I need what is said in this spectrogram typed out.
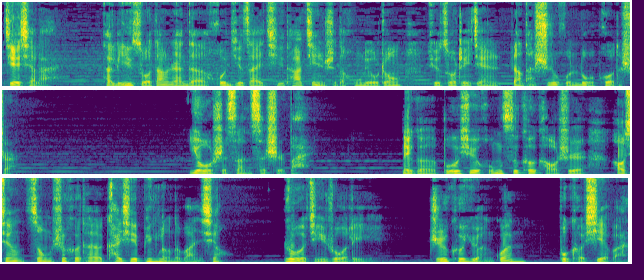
接下来。他理所当然地混迹在其他进士的洪流中去做这件让他失魂落魄的事儿，又是三次失败。那个博学红词科考试好像总是和他开些冰冷的玩笑，若即若离，只可远观，不可亵玩。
